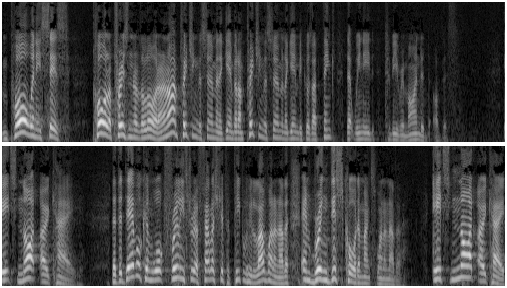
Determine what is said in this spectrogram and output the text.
And Paul, when he says, Paul, a prisoner of the Lord. And I'm preaching the sermon again, but I'm preaching the sermon again because I think that we need to be reminded of this. It's not okay that the devil can walk freely through a fellowship of people who love one another and bring discord amongst one another. It's not okay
